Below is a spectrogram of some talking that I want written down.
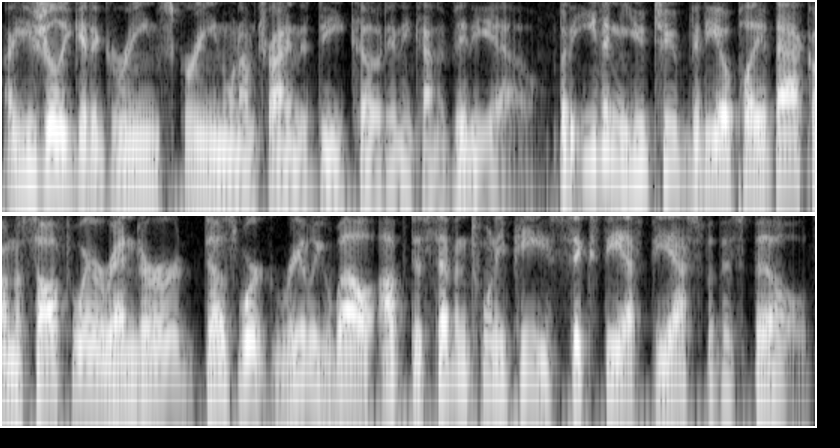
I usually get a green screen when I'm trying to decode any kind of video. But even YouTube video playback on a software renderer does work really well up to 720p 60 FPS with this build.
